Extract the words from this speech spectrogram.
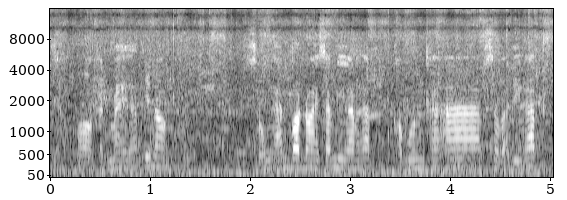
เดียวพอกันไหมครับพี่น้องส่งงานบอลหน่อยสามีกันครับ ขอบคุณครับ สวัสดีครับ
